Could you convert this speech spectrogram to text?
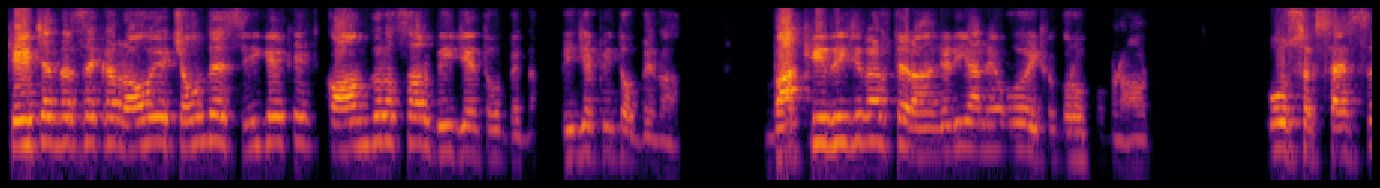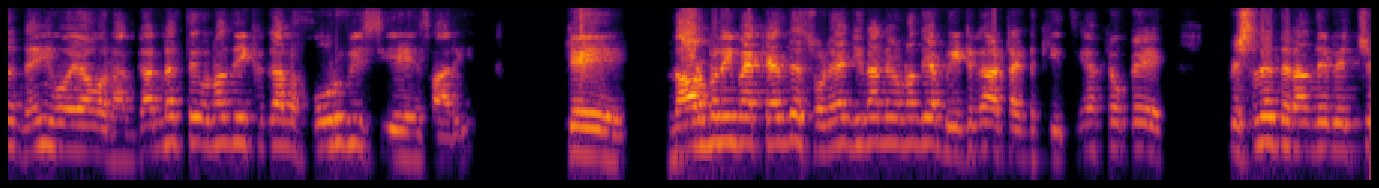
ਕੇ ਚੰਦਰ ਸ਼ੇਖਰ ਰਾਓ ਇਹ ਚਾਹੁੰਦੇ ਸੀਗੇ ਕਿ ਕਾਂਗਰਸ ਔਰ ਬੀਜੇ ਤੋਂ ਬਿਨਾਂ, ਬੀਜੇਪੀ ਤੋਂ ਬਿਨਾਂ, ਬਾਕੀ ਰੀਜਨਲ ਧਿਰਾਂ ਜਿਹੜੀਆਂ ਨੇ ਉਹ ਇੱਕ ਗਰੁੱਪ ਬਣਾਉਣ। ਉਹ ਸਕਸੈਸ ਨਹੀਂ ਹੋਇਆ, ਉਹ ਅਲੱਗ ਗੱਲ ਤੇ ਉਹਨਾਂ ਦੀ ਇੱਕ ਗੱਲ ਹੋਰ ਵੀ ਸੀ ਇਹ ਸਾਰੀ ਕਿ ਨਾਰਮਲੀ ਮੈਂ ਕਹਿੰਦੇ ਸੁਣਿਆ ਜਿਨ੍ਹਾਂ ਨੇ ਉਹਨਾਂ ਦੀਆਂ ਮੀਟਿੰਗਾਂ ਅਟੈਂਡ ਕੀਤੀਆਂ, ਕਿਉਂਕਿ ਪਿਛਲੇ ਦਿਨਾਂ ਦੇ ਵਿੱਚ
